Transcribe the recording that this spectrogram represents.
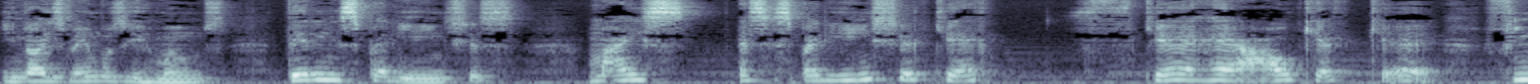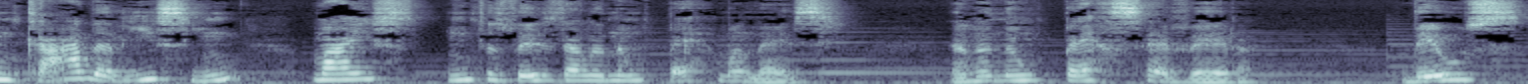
e nós vemos irmãos terem experiências, mas essa experiência que é que é real, que é, que é fincada ali, sim, mas muitas vezes ela não permanece, ela não persevera. Deus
